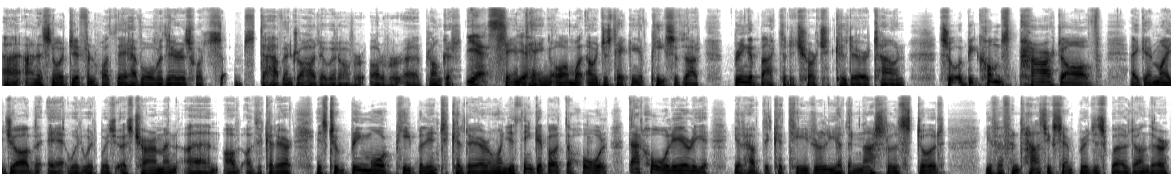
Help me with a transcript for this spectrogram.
uh, and it's no different. What they have over there is what they have in Drogheda with Oliver, Oliver uh, Plunkett. Yes, same yeah. thing. Oh, and we're just taking a piece of that, bring it back to the church in Kildare town, so it becomes part of again my job uh, with, with, as chairman um, of, of the Kildare is to bring more people into Kildare. And when you think about the whole that whole area, you'll have the cathedral, you have the National Stud, you have a fantastic St Bridget's well down there,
